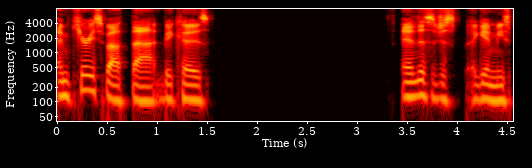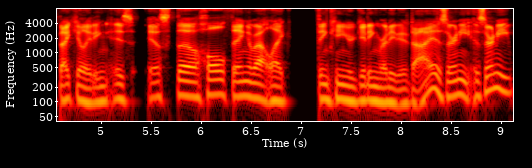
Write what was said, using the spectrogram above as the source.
I'm curious about that because, and this is just again me speculating. Is is the whole thing about like thinking you're getting ready to die? Is there any is there any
